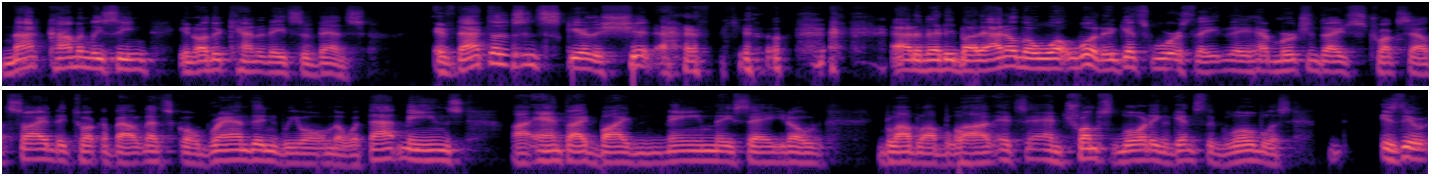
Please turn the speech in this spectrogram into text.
not commonly seen in other candidates' events. If that doesn't scare the shit out of you know, out of anybody, I don't know what would. It gets worse. They they have merchandise trucks outside. They talk about "Let's go, Brandon." We all know what that means. Uh, Anti-Biden name. They say you know, blah blah blah. It's and Trump's lauding against the globalists. Is there?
